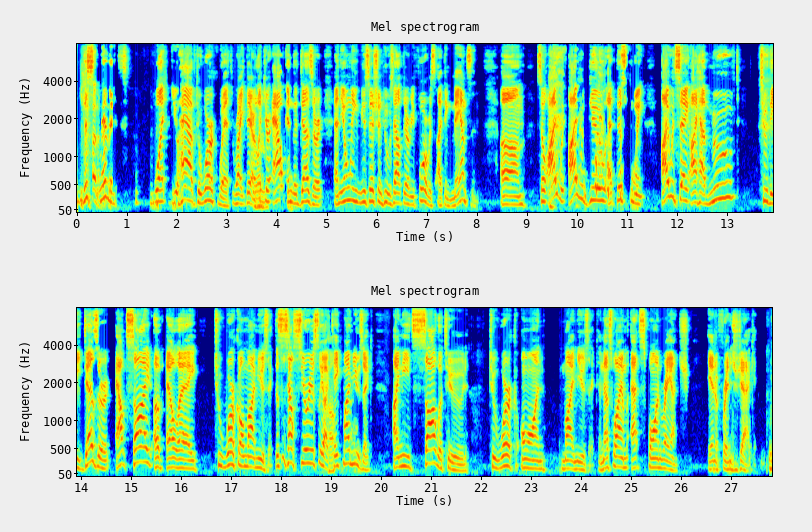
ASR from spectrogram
This limits what you have to work with right there. Like Mhm. you're out in the desert, and the only musician who was out there before was I think Manson. Um, so I would I would do at this point. I would say I have moved to the desert outside of L.A. to work on my music. This is how seriously I Uh-huh. take my music. I need solitude to work on my music. And that's why I'm at Spahn Ranch in a fringe jacket.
